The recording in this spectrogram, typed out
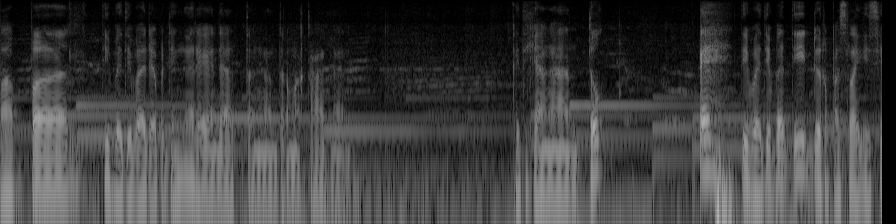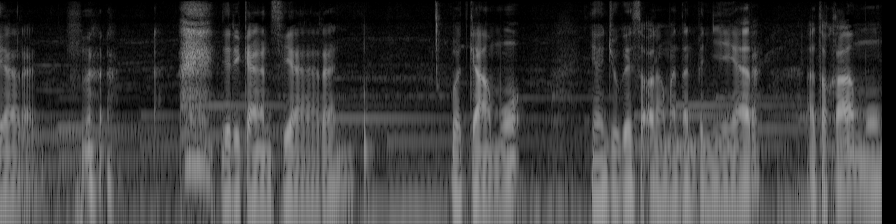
lapar, tiba-tiba ada pendengar yang datang antar makanan. Ketika ngantuk, eh tiba-tiba tidur pas lagi siaran. Jadi kangen siaran buat kamu yang juga seorang mantan penyiar atau kamu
